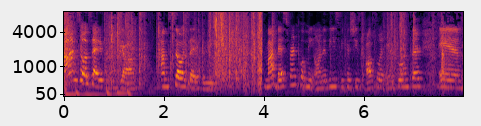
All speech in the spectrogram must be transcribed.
I'm so excited for these, y'all. I'm so excited for these. My best friend put me onto these because she's also an influencer and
